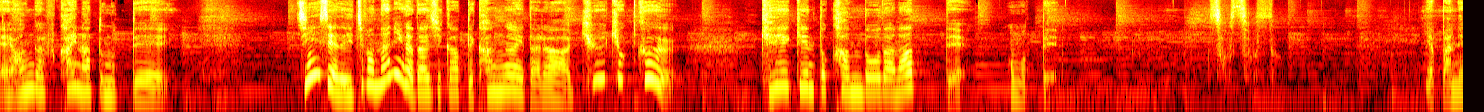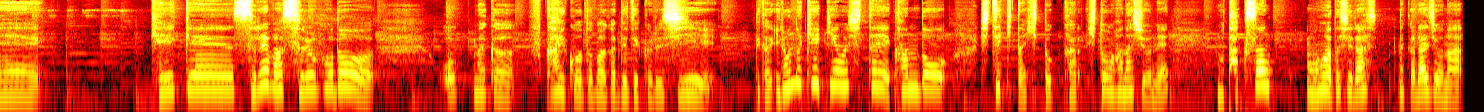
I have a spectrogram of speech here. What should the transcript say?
ね案外深いなと思って。人生で一番何が大事かって考えたら究極経験と感動だなって思って。そうそうそう。やっぱね経験すればするほどおなんか深い言葉が出てくるしてかいろんな経験をして感動してきた人から人の話をねもうたくさんもう私ラなんかラジオの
